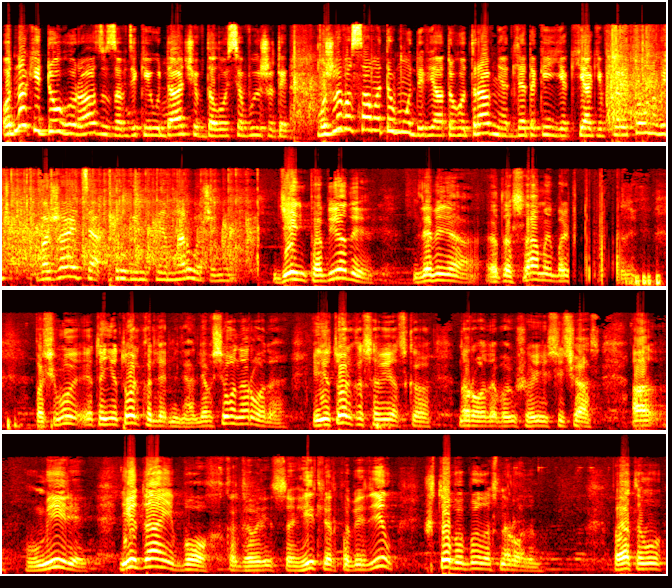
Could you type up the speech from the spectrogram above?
Однак і того разу завдяки удачі вдалося вижити. Можливо, саме тому 9 травня для таких, як Яків Харитонович, вважається другим днем народження. День Победы для меня это самый большой праздник. Почему? Это не только для меня, для всего народа. И не только советского народа, бывшего и сейчас, а в мире. Не дай Бог, как говорится, Гитлер победил, что бы было с народом. Поэтому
